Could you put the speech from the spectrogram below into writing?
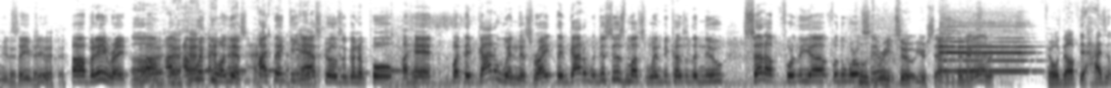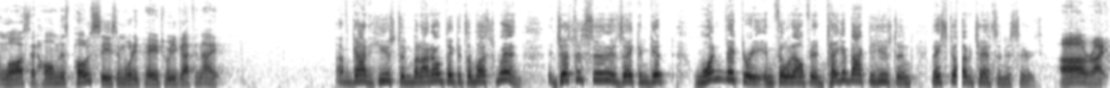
He'd saved you. Uh, but at any rate, um, I, I'm with you on this. I think the Astros are going to pull ahead, but they've got to win this, right? They've got to win. This is must win because of the new setup for the uh, for the World Two, three, Series. two. You're saying the next Yeah. three. Philadelphia hasn't lost at home this postseason. Woody Paige, who you got tonight? I've got Houston, but I don't think it's a must win. Just as soon as they can get one victory in Philadelphia and take it back to Houston, they still have a chance in this series. All right.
